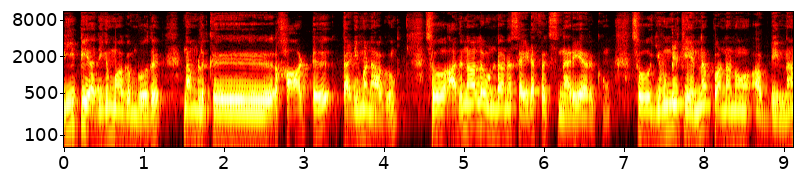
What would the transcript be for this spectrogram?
பிபி அதிகமாகும் போது நம்மளுக்கு ஹார்ட்டு தடிமன் ஆகும் ஸோ அதனால உண்டான சைட் எஃபெக்ட்ஸ் நிறைய இருக்கும். ஸோ இவங்களுக்கு என்ன பண்ணணும் அப்படின்னா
